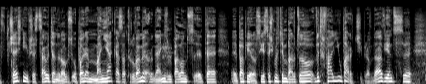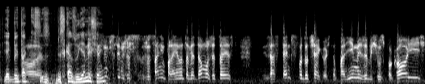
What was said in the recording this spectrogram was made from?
wcześniej przez cały ten rok z uporem maniaka zatruwamy organizm paląc e, te e, papierosy. Jesteśmy w tym bardzo wytrwali i uparci, prawda? Więc e, jakby tak z- skazujemy się... Przy tym rzuc- rzucaniu palenia, no to wiadomo, że to jest zastępstwo do czegoś. No palimy, żeby się uspokoić,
